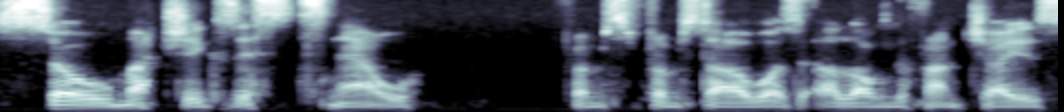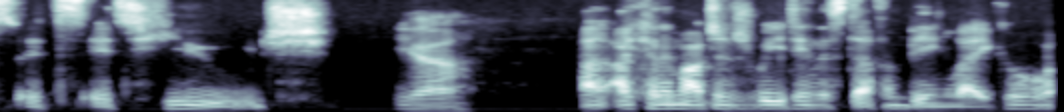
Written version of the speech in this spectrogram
so much exists now from from star wars along the franchise. It's it's huge. Yeah, I, I can imagine just reading this stuff and being like, oh,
